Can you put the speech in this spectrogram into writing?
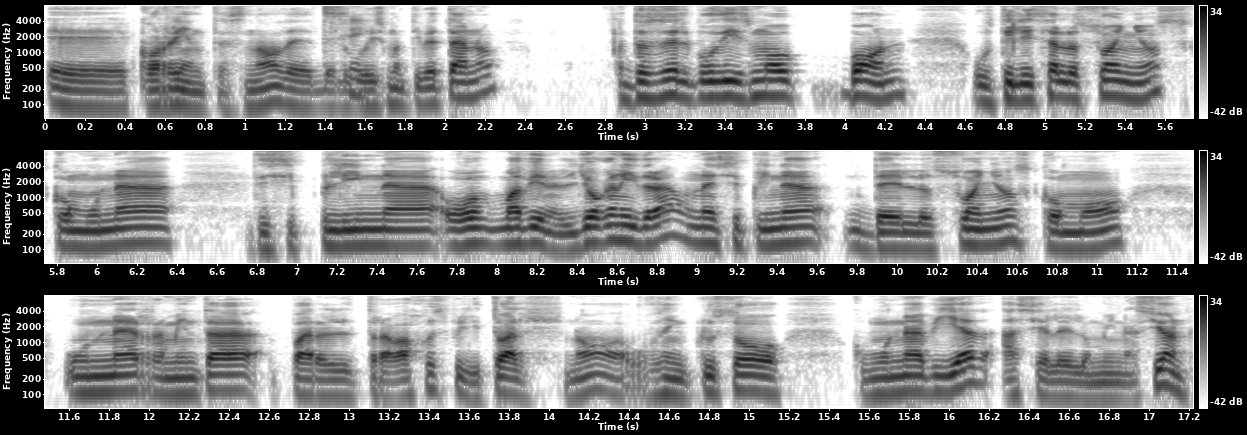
eh, corrientes ¿no? del budismo tibetano. Entonces el budismo Bon utiliza los sueños como una disciplina, o más bien el yoga nidra, una disciplina de los sueños como una herramienta para el trabajo espiritual, ¿no? O sea, incluso como una vía hacia la iluminación.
